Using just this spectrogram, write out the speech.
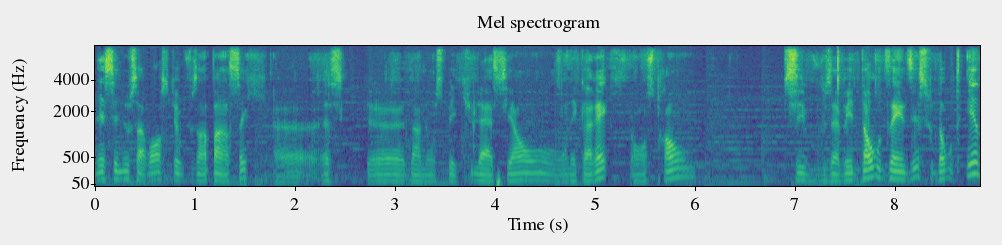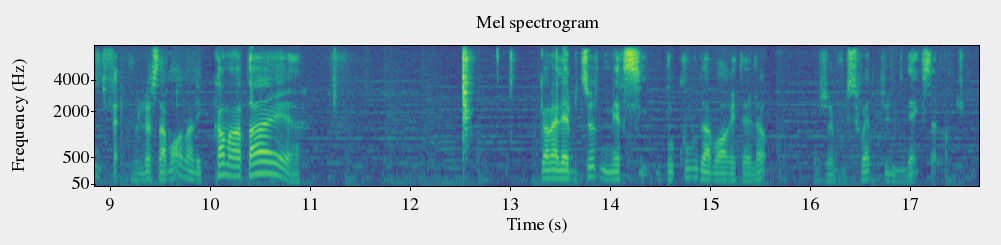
Laissez-nous savoir ce que vous en pensez. Est-ce que dans nos spéculations, on est correct? On se trompe? Si vous avez d'autres indices ou d'autres hints, faites-nous le savoir dans les commentaires. Comme à l'habitude, merci beaucoup d'avoir été là. Je vous souhaite une excellente journée.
